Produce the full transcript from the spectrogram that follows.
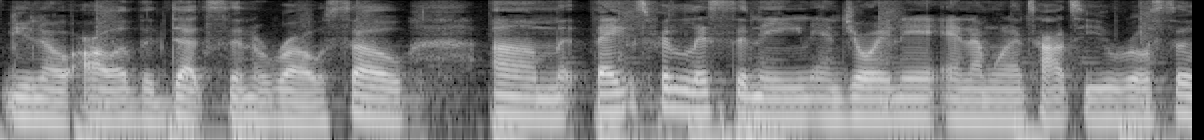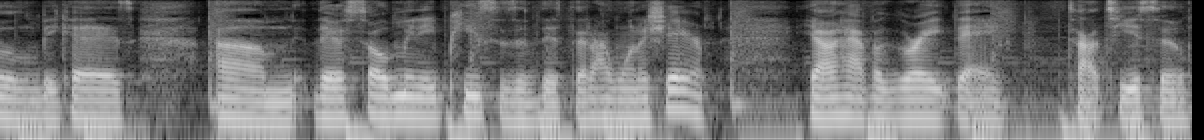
you know, all of the ducks in a row. So, um, thanks for listening and joining it. And I'm going to talk to you real soon because um, there's so many pieces of this that I want to share. Y'all have a great day. Talk to you soon.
